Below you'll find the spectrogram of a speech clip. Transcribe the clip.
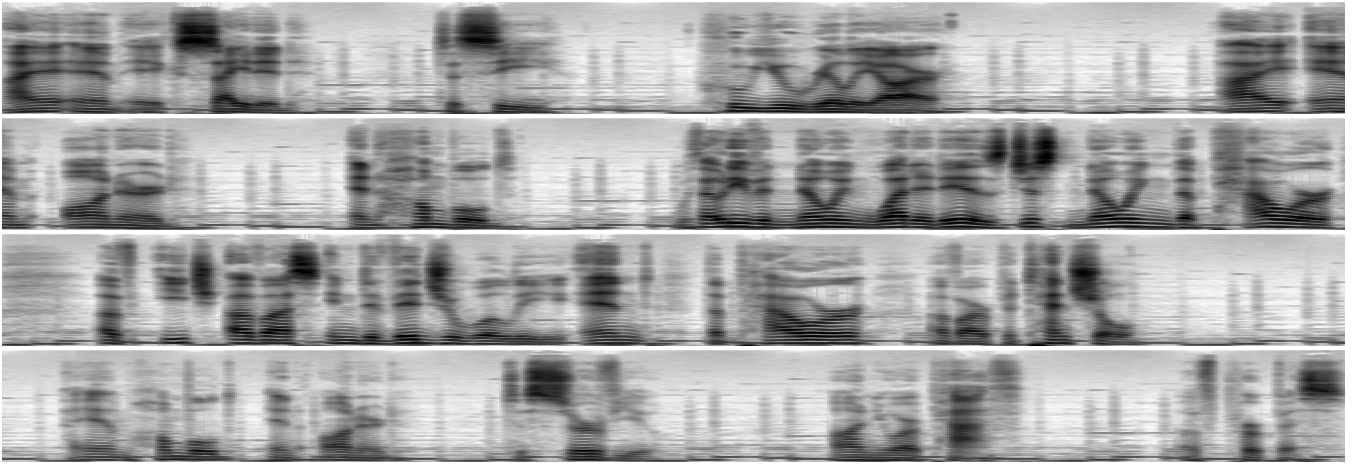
I am excited to see who you really are. I am honored and humbled without even knowing what it is, just knowing the power of each of us individually and the power of our potential. I am humbled and honored to serve you on your path of purpose.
